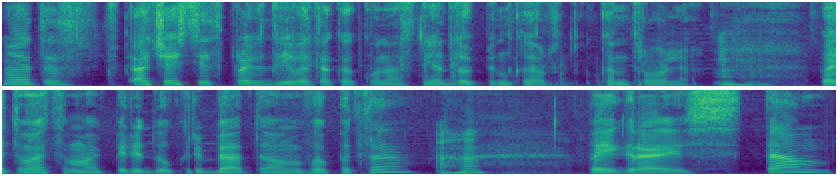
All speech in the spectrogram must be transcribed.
Но это отчасти справедливо, так как у нас нет допинг-контроля. Поэтому я сама перейду к ребятам в ВПЦ, Ага. поиграюсь там,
